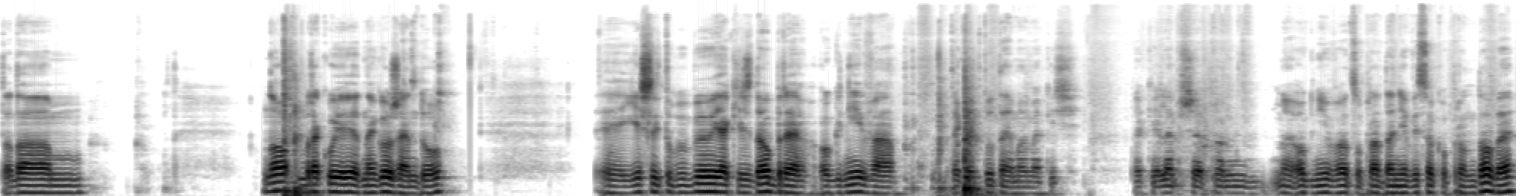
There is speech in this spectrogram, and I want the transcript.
Tadam. No, brakuje jednego rzędu. Y, Jeśli to by były jakieś dobre ogniwa, tak jak tutaj mam jakieś takie lepsze no, ogniwo, co prawda nie wysokoprądowe,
